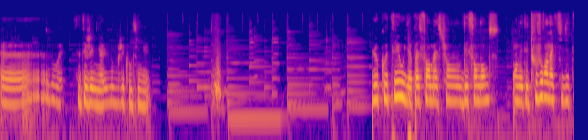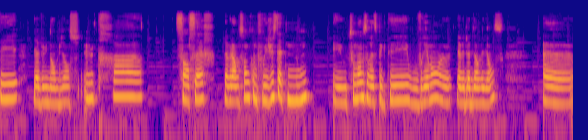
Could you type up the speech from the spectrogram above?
ouais, c'était génial, donc j'ai continué. Le côté où il n'y a pas de formation descendante, on était toujours en activité, il y avait une ambiance ultra sincère. J'avais l'impression qu'on pouvait juste être nous et où tout le monde se respectait, où vraiment euh, il y avait de la bienveillance. Euh,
